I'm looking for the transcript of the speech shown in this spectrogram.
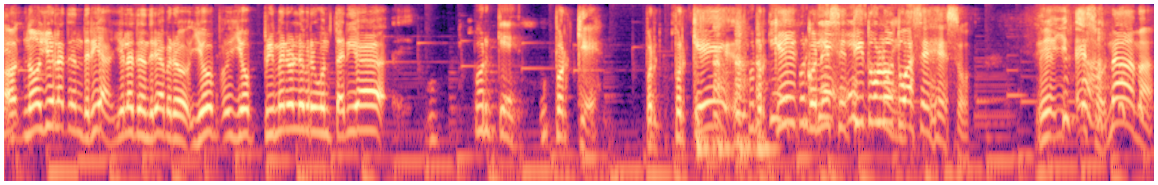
Oh, no, yo la tendría, yo la tendría, pero yo, yo primero le preguntaría ¿Por qué? ¿por qué? ¿Por, por qué, ¿Por por qué? qué ¿Por con ese es título tú es? haces eso? Eh, Eso, nada más.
